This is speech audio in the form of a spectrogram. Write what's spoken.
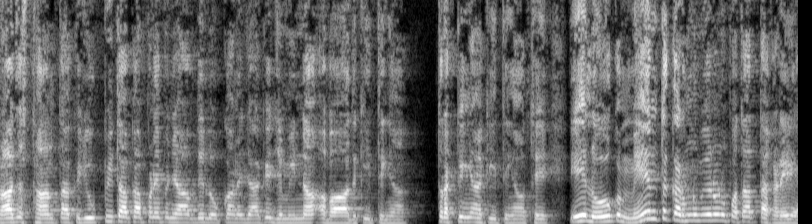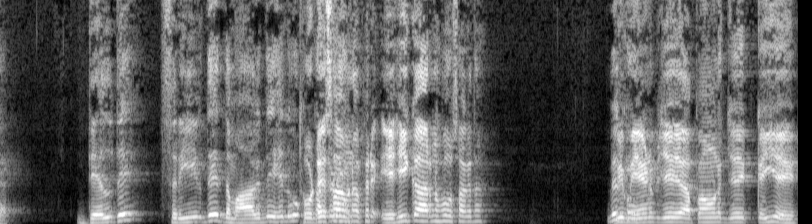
ਰਾਜਸਥਾਨ ਤੱਕ ਯੂਪੀ ਤੱਕ ਆਪਣੇ ਪੰਜਾਬ ਦੇ ਲੋਕਾਂ ਨੇ ਜਾ ਕੇ ਜ਼ਮੀਨਾਂ ਆਬਾਦ ਕੀਤੀਆਂ। ਤਰੱਕੀਆਂ ਕੀਤੀਆਂ ਉੱਥੇ। ਇਹ ਲੋਕ ਮਿਹਨਤ ਕਰਨ ਨੂੰ ਵੀ ਉਹਨਾਂ ਨੂੰ ਪਤਾ ਤਕੜੇ ਆ। ਦਿਲ ਦੇ ਸਰੀਰ ਦੇ ਦਿਮਾਗ ਦੇ ਇਹ ਲੋਕ ਤੁਹਾਡੇ ਹਿਸਾਬ ਨਾਲ ਫਿਰ ਇਹੀ ਕਾਰਨ ਹੋ ਸਕਦਾ? ਵੀ ਮੇਨ ਜੇ ਆਪਾਂ ਹੁਣ ਜੇ ਕਹੀਏ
